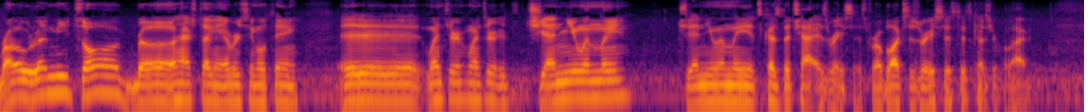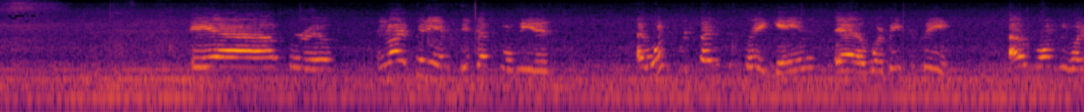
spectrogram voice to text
Bro, let me talk, bro. Hashtagging every single thing. Uh, winter, winter. It's genuinely, genuinely. It's because the chat is racist. Roblox is racist. It's because you're black. Yeah, for real. In my opinion, it definitely is. I once decided to play a game uh, where basically I was one v one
